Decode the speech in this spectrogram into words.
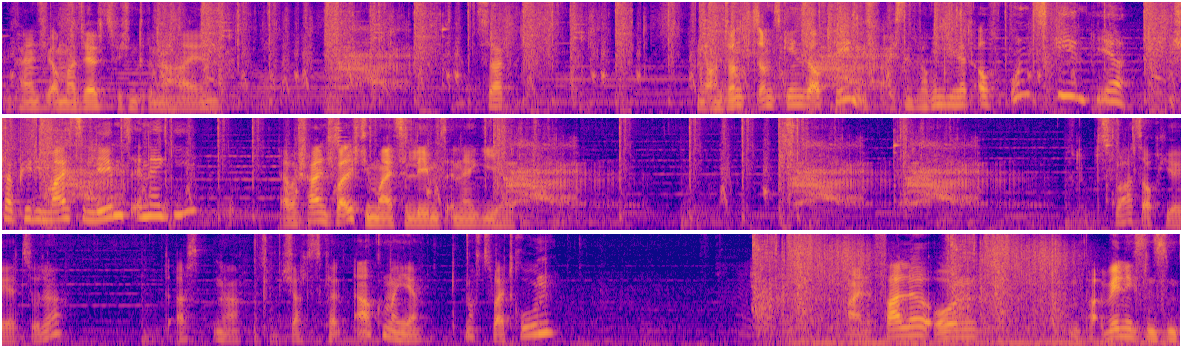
Dann kann er sich auch mal selbst zwischendrin heilen. Zack. Ja, und sonst, sonst gehen sie auf den. Ich weiß nicht, warum die nicht auf uns gehen. Hier, ich habe hier die meiste Lebensenergie. Ja, wahrscheinlich, weil ich die meiste Lebensenergie habe. Ich glaube, das war es auch hier jetzt, oder? Das, na, ich dachte, das kann... Ah, guck mal hier. Noch zwei Truhen. Eine Falle und ein paar, wenigstens ein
